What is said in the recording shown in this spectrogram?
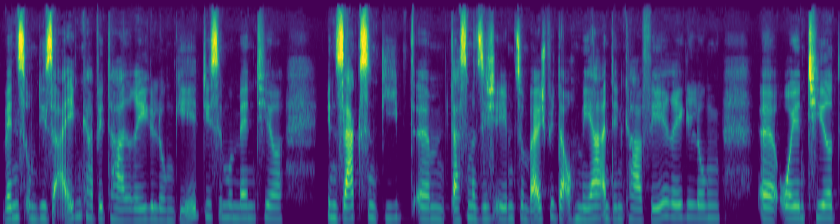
wenn es um diese Eigenkapitalregelung geht, die es im Moment hier in Sachsen gibt, ähm, dass man sich eben zum Beispiel da auch mehr an den KfW-Regelungen äh, orientiert.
